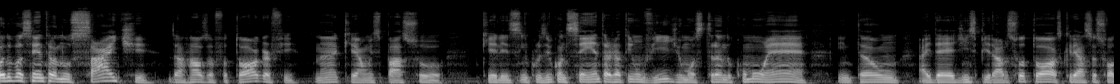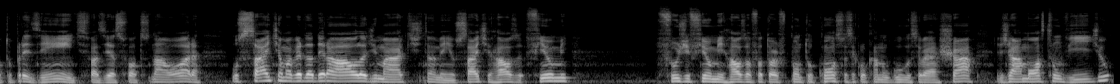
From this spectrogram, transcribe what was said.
Quando você entra no site da House of Photography, né, que é um espaço que eles, inclusive quando você entra já tem um vídeo mostrando como é, então a ideia é de inspirar os fotógrafos, criar seus fotos presentes, fazer as fotos na hora. O site é uma verdadeira aula de marketing também. O site House Filme Fujifilm houseofphotography.com, se você colocar no Google você vai achar, já mostra um vídeo,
